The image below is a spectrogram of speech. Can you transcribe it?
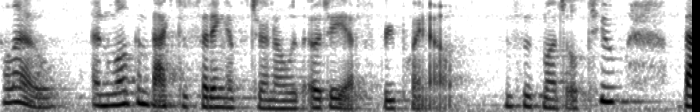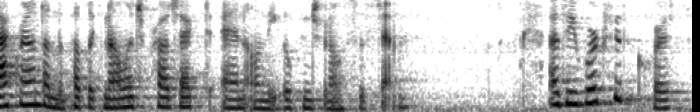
Hello, and welcome back to Setting Up a Journal with OJS 3.0. This is Module 2, Background on the Public Knowledge Project and on the Open Journal System. As you work through the course,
